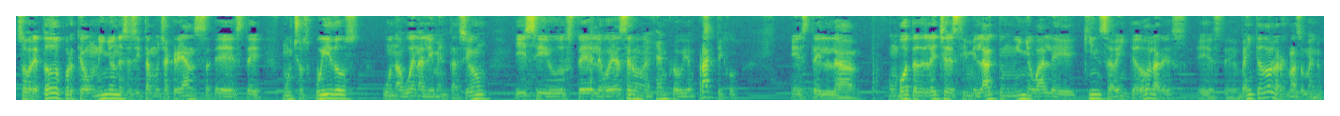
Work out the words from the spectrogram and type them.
sobre todo porque un niño necesita mucha crianza, este, muchos cuidos, una buena alimentación. Y si usted, le voy a hacer un ejemplo bien práctico, este, la, un bote de leche de Similac de un niño vale 15 a 20 dólares, este, 20 dólares más o menos.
